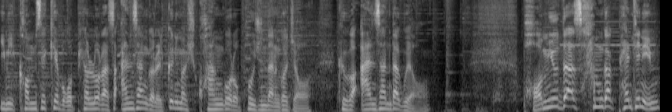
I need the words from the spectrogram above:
이미 검색해보고 별로라서 안 산 거를 끊임없이 광고로 보여준다는 거죠. 그거 안 산다고요. 버뮤다 삼각 팬티님.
